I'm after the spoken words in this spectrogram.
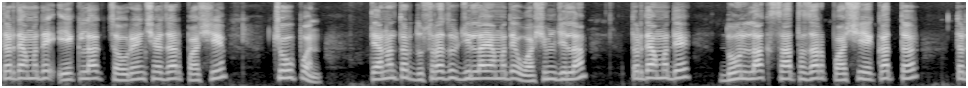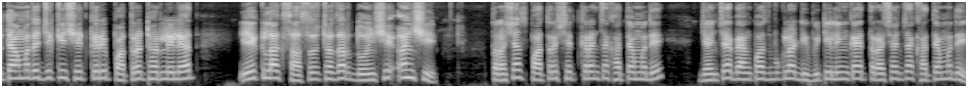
तर त्यामध्ये एक लाख चौऱ्याऐंशी हजार पाचशे चौपन्न. त्यानंतर दुसरा जो जिल्हा यामध्ये वाशिम जिल्हा. तर त्यामध्ये दोन लाख सात हजार पाचशे एकाहत्तर. तर त्यामध्ये जे काही शेतकरी पात्र ठरलेले आहेत एक लाख सहासष्ट हजार दोनशे ऐंशी. तर अशाच पात्र शेतकऱ्यांच्या खात्यामध्ये ज्यांच्या बँक पासबुकला डी बी टी लिंक आहे तर अशांच्या खात्यामध्ये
